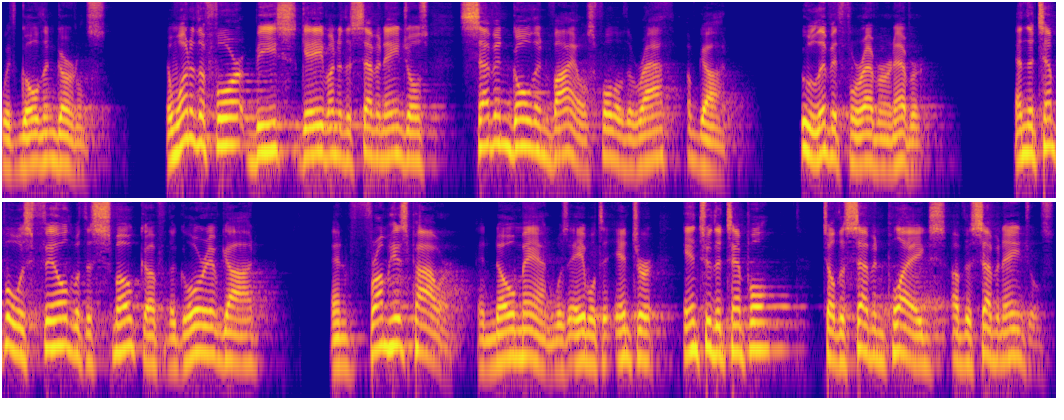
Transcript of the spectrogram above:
with golden girdles. And one of the four beasts gave unto the seven angels seven golden vials full of the wrath of God who liveth forever and ever. And the temple was filled with the smoke of the glory of God and from his power, and no man was able to enter into the temple till the seven plagues of the seven angels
